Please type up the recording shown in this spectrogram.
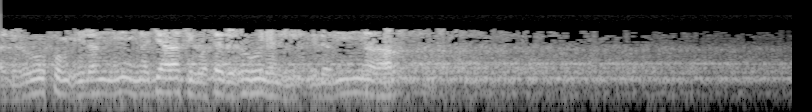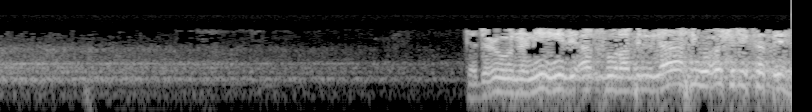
أدعوكم إلى النجاة وتدعونني إلى النار. تدعونني لأكفر بالله وأشرك به.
